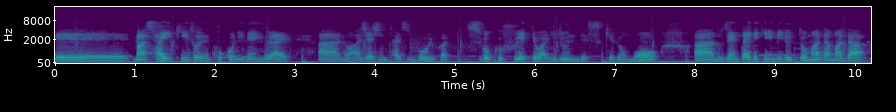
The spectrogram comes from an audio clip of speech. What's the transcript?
えー、まあ最近そうですね、ここ2年ぐらい、あのアジア人に対する暴力がすごく増えてはいるんですけどもあの全体的に見るとまだまだ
